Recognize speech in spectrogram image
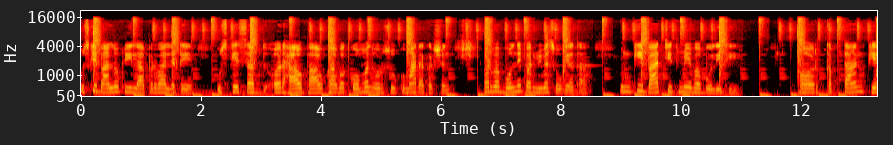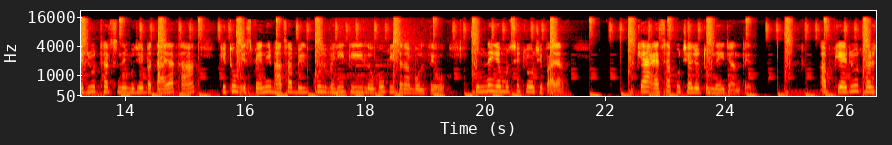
उसके बालों की लापरवाह लटे, उसके शब्द और हाव भाव का वह कोमल और सुकुमार आकर्षण और वह बोलने पर विवश हो गया था। उनकी बातचीत में वह बोली थी और कप्तान केर्यूथर्स ने मुझे बताया था कि तुम स्पेनी भाषा बिल्कुल वहीं की लोगों की तरह बोलते हो। तुमने यह मुझसे क्यों छिपाया? क्या ऐसा कुछ है जो तुम नहीं जानते? अब कैरू थर्स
